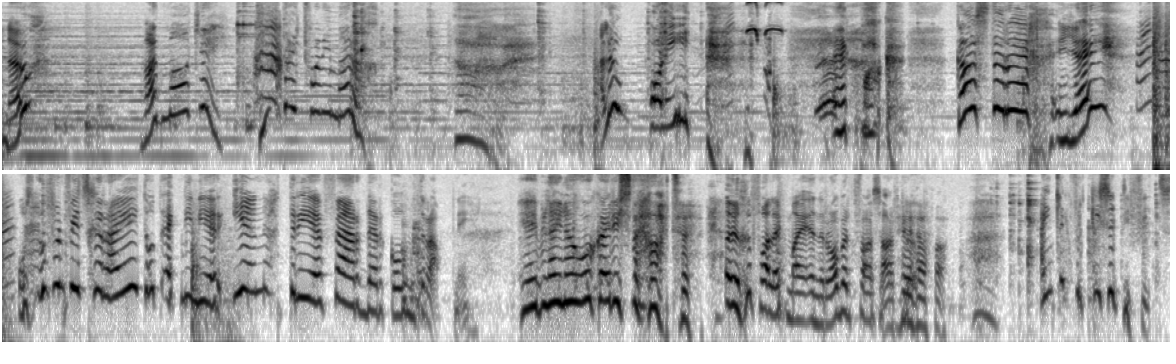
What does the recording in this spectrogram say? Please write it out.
Nou? Wat maak jy? Die tyd van die middag. Hallo, Polly. Ek pak. Kas reg en jy? Ons oefenfiets gery tot ek nie meer 1 tree verder kon trap nie. Jy bly nou ook uit die strate. In geval ek my in Robert vashardloop. Ja. Eintlik verkies ek die fiets.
